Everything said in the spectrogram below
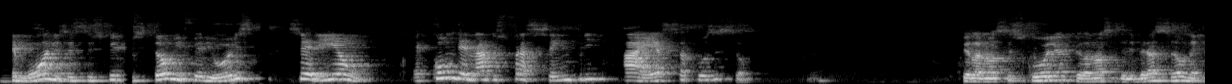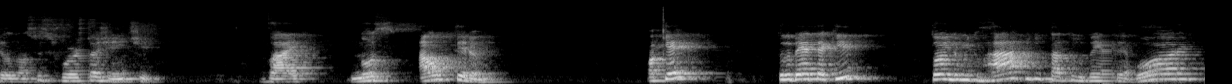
demônios, esses espíritos tão inferiores, seriam é, condenados para sempre a essa posição. Pela nossa escolha, pela nossa deliberação, né, pelo nosso esforço, a gente vai nos alterando. Ok? Tudo bem até aqui? Estou indo muito rápido, tá tudo bem até agora.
